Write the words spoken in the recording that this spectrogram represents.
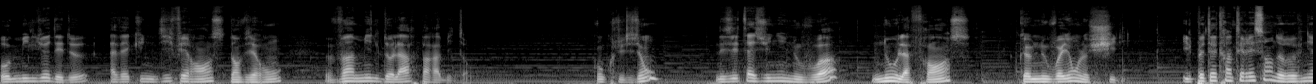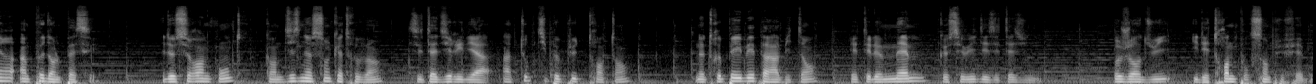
au milieu des deux avec une différence d'environ 20 000 dollars par habitant. Conclusion, les États-Unis nous voient, nous la France, comme nous voyons le Chili. Il peut être intéressant de revenir un peu dans le passé et de se rendre compte qu'en 1980, c'est-à-dire il y a un tout petit peu plus de 30 ans, notre PIB par habitant était le même que celui des États-Unis. Aujourd'hui, il est 30% plus faible.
